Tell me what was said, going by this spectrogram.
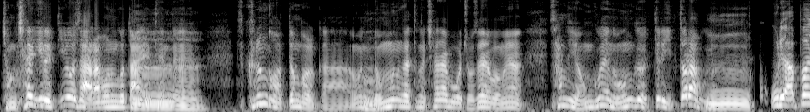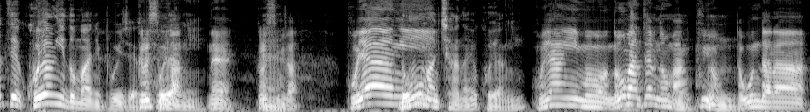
정찰기를 띄워서 알아보는 것도 아닐 텐데 음. 그런 거 어떤 걸까? 논문 같은 거 찾아보고 조사해 보면 사람들이 연구해 놓은 것들이 있더라고요. 음, 우리 아파트에 고양이도 많이 보이잖아요. 그렇습니다. 고양이. 네, 그렇습니다. 고양이 너무 많지 않아요, 고양이? 고양이 뭐 너무 많다면 너무 많고요. 음. 더군다나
